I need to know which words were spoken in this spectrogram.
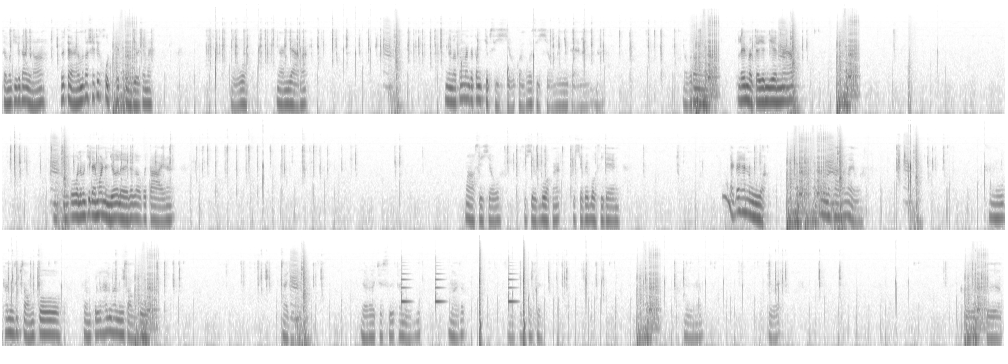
แต่เมื่อกี้ก็ได้อยู่นะเฮ้ยแต่อันนั้นมันต้องใช้ที่ขุดเพชรอย่างเดียวใช่ไหมโอ้งานหยาบอะนี่เราต้องน่าจะต้องเก็บสีเขียวก่อนเพราะว่าสีเขียวมันมีแต่นนั้นนะเราก็ต้องเล่นแบบใจเย็นๆนะครับ เมื่ อกี้โอ้แล้วเมื่อกี้ไดมอนด์ยังเยอะเลยแล้วเราไปตายนะว้าวสีเขียวสีเขียวบวกนะสีเขียวไปบวกสีแดง อยากได้ธนูอะธนูราคาเท่าไหร่วะธนูธนูสิบสองโกสองโกแล้วถ้าลูกธนูสองโกได้อยู่เดี๋ยวเราจะซื้อธนูมาสักสองโกโอเค นี่ครับเก็บไว้เกือบเกือบ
